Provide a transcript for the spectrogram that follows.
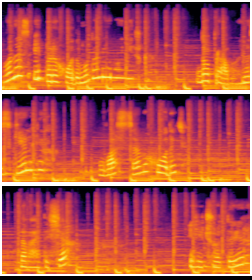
Вниз і переходимо до лівої ніжки. До правої. Наскільки у вас це виходить? Давайте ще. І чотири.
